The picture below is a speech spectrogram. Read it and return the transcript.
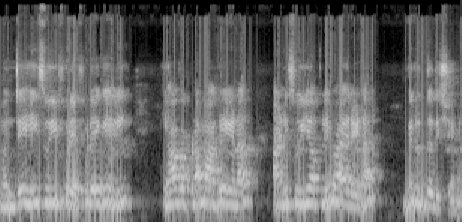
म्हणजे ही सुई पुढे पुढे गेली की हा कपडा मागे येणार आणि सुई आपली बाहेर येणार विरुद्ध दिशेने.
